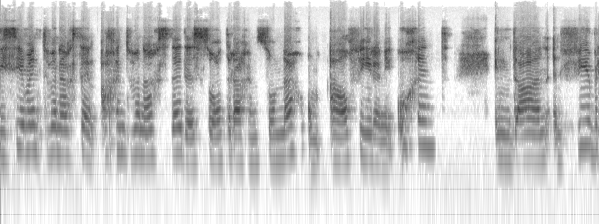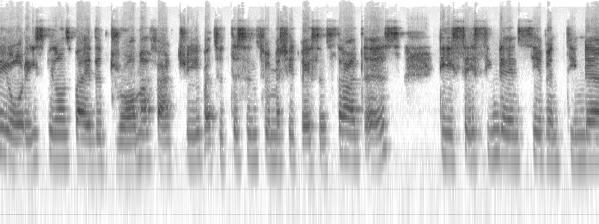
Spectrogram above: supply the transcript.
die 27ste en 28ste, dis Saterdag en Sondag om 11:00 in die oggend en dan in Februarie speel ons by The Drama Factory wat so tussen Somerset West en Strand is, die 16de en 17de,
